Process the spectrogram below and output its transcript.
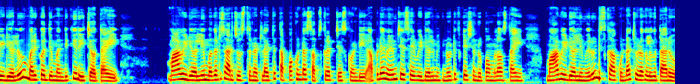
వీడియోలు మరికొద్ది మందికి రీచ్ అవుతాయి. మా వీడియోని మొదటిసారి చూస్తున్నట్లయితే తప్పకుండా సబ్స్క్రైబ్ చేసుకోండి. అప్పుడే మేము చేసే వీడియోలు మీకు నోటిఫికేషన్ రూపంలో వస్తాయి. మా వీడియోని మీరు మిస్ కాకుండా చూడగలుగుతారు.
